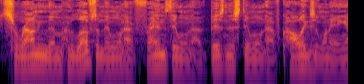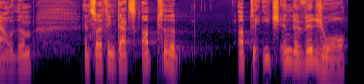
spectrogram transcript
surrounding them who loves them. They won't have friends, they won't have business, they won't have colleagues that want to hang out with them. And so I think that's up to the up to each individual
